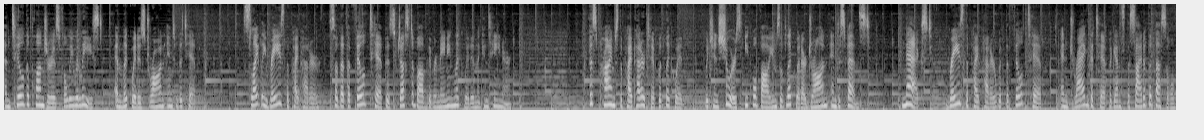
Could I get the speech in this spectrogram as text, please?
until the plunger is fully released and liquid is drawn into the tip. Slightly raise the pipetter so that the filled tip is just above the remaining liquid in the container. This primes the pipetter tip with liquid which ensures equal volumes of liquid are drawn and dispensed. Next, raise the pipetter with the filled tip and drag the tip against the side of the vessel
